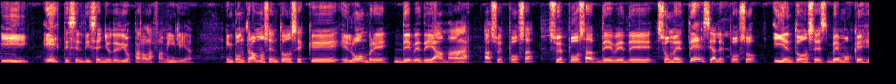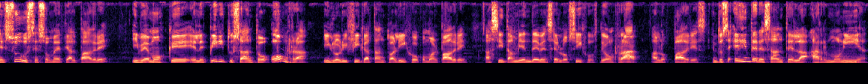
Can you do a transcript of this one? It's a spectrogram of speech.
y este es el diseño de Dios para la familia. Encontramos entonces que el hombre debe de amar a su esposa, su esposa debe de someterse al esposo, y entonces vemos que Jesús se somete al Padre, Y vemos que el Espíritu Santo honra y glorifica tanto al Hijo como al Padre, así también deben ser los hijos de honrar a los padres. Entonces es interesante la armonía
